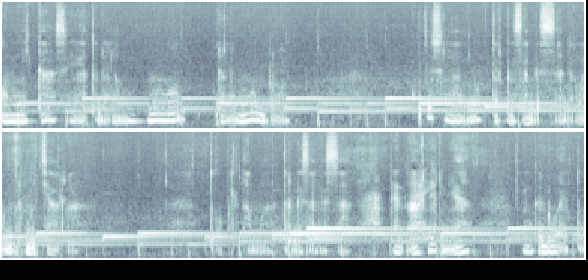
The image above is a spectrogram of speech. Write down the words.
berkomunikasi atau dalam mengob dalam ngobrol aku tuh selalu tergesa-gesa dalam berbicara. Itu pertama tergesa-gesa. Dan akhirnya yang kedua itu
